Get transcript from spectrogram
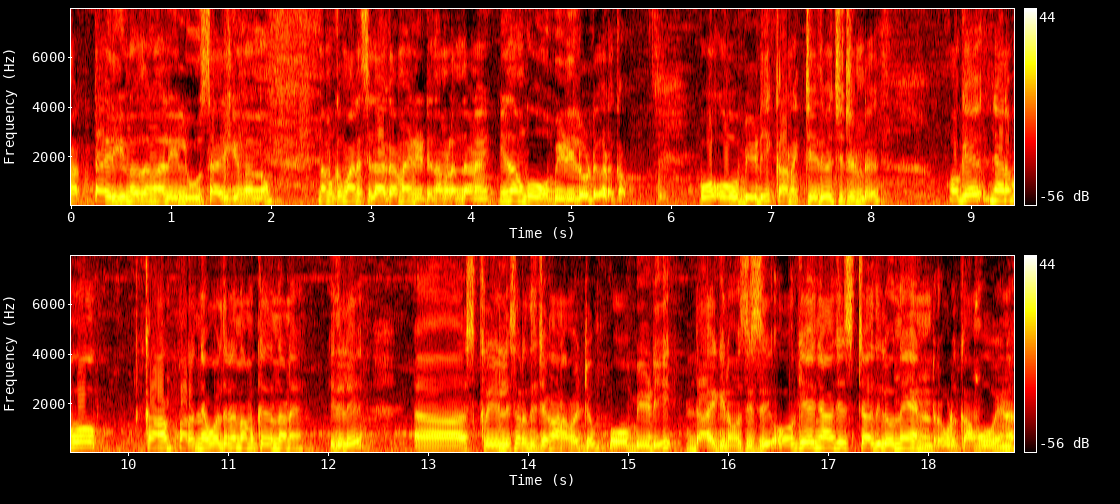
കട്ടായിരിക്കുന്നതെന്നും അല്ലെങ്കിൽ ലൂസായിരിക്കുന്നതെന്നും നമുക്ക് മനസ്സിലാക്കാൻ വേണ്ടിയിട്ട് നമ്മൾ എന്താണ് ഇനി നമുക്ക് ഒ ബി ഡിയിലോട്ട് കിടക്കാം. ഇപ്പോൾ ഒ ബി ഡി കണക്ട് ചെയ്ത് വെച്ചിട്ടുണ്ട്. ഓക്കെ ഞാനപ്പോൾ പറഞ്ഞ പോലെ തന്നെ നമുക്ക് എന്താണ്? ഇതിൽ സ്ക്രീനിൽ ശ്രദ്ധിച്ചാൽ കാണാൻ പറ്റും. O B D diagnosis okay ഞാൻ ജസ്റ്റ് അതിലൊന്ന് എന്റർ കൊടുക്കാൻ പോവുകയാണ്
